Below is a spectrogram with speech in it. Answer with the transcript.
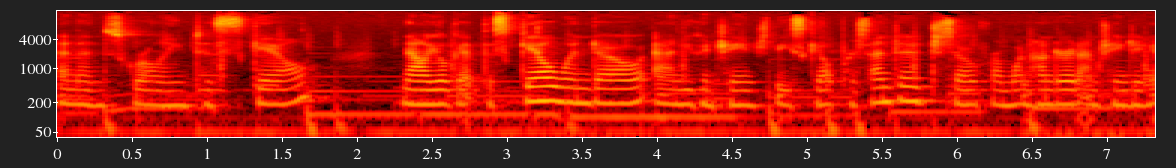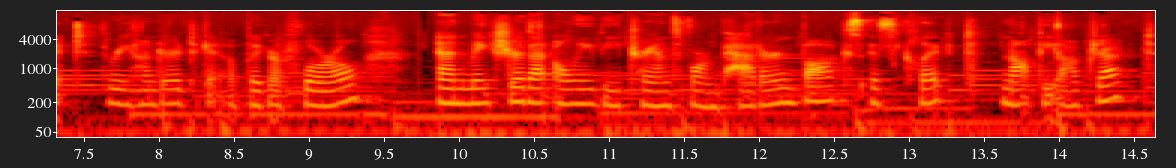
and then scrolling to scale. Now you'll get the scale window and you can change the scale percentage. So from 100, I'm changing it to 300 to get a bigger floral. And make sure that only the transform pattern box is clicked, not the object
